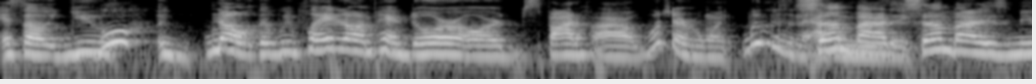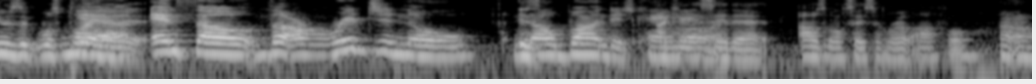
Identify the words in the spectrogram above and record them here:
And so you Woo. no, that we played it on Pandora or Spotify, whichever one. We listen to Somebody, Music. somebody's music was playing Yeah. it. And so the original No Bondage came I can't on. say that. I was gonna say something real awful. Uh-uh.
